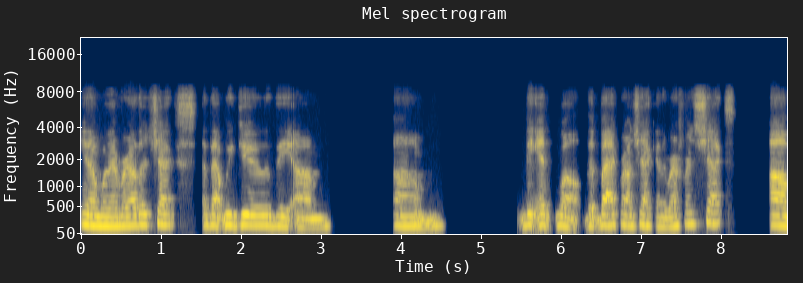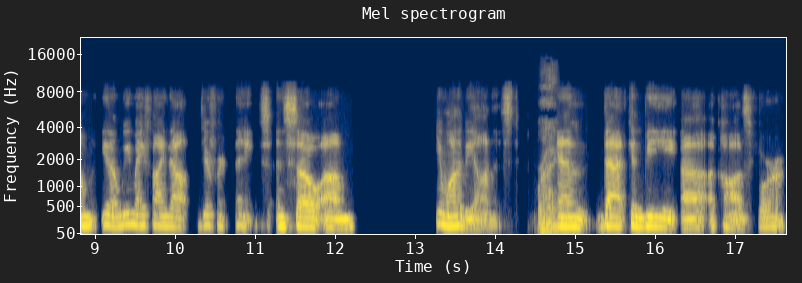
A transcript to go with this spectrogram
you know, whatever other checks that we do, the um, um, the in, well, the background check and the reference checks, um, you know, we may find out different things, and so um, you want to be honest. Right. and that can be uh, a cause for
